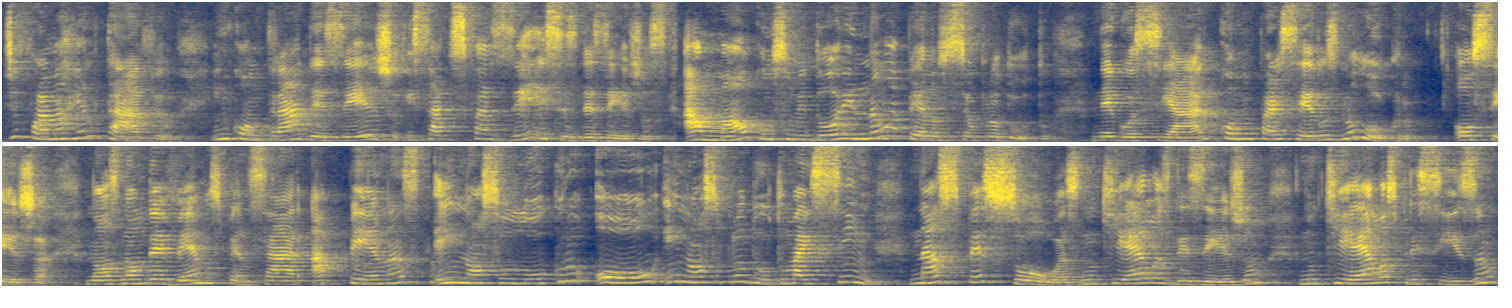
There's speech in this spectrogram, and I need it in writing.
de forma rentável, encontrar desejo e satisfazer esses desejos, amar o consumidor e não apenas o seu produto, negociar como parceiros no lucro. Ou seja, nós não devemos pensar apenas em nosso lucro ou em nosso produto, mas sim nas pessoas, no que elas desejam, no que elas precisam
